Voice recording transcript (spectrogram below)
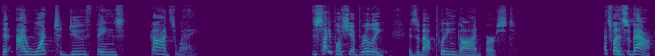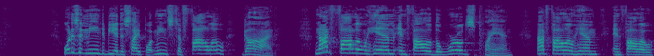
that I want to do things God's way. Discipleship really is about putting God first. That's what it's about. What does it mean to be a disciple? It means to follow God. Not follow Him and follow the world's plan. Not follow Him and follow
